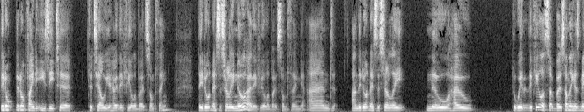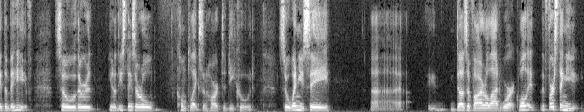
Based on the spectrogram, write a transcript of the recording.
they don't they don't find it easy to to tell you how they feel about something. They don't necessarily know how they feel about something, and and they don't necessarily know how the way that they feel about something has made them behave. So there, you know, these things are all complex and hard to decode. So when you say, uh, "Does a viral ad work?" Well, it, the first thing you,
